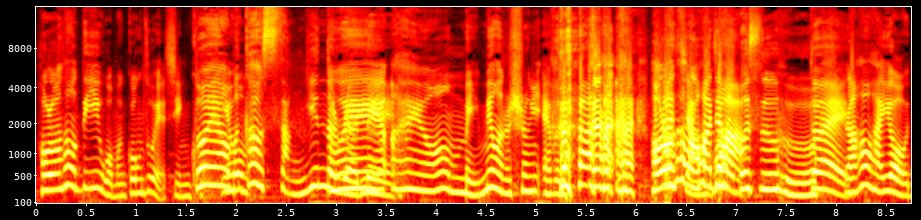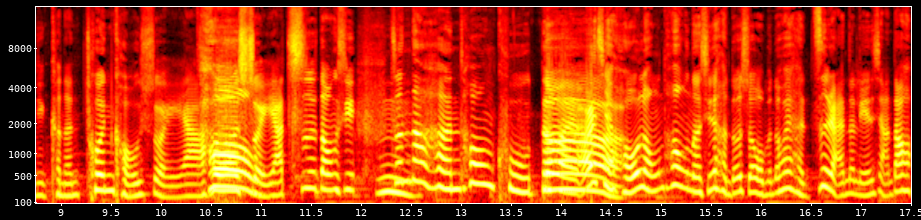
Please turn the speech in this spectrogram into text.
喉咙痛，第一我们工作也辛苦，对啊，我们靠嗓音的人，哎呦，美妙的声音，哎不是，喉咙痛的话就很不舒服。对，然后还有你可能吞口水呀。喝水呀，吃东西真的很痛苦的。对，而且喉咙痛呢，其实很多时候我们都会很自然的联想到，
